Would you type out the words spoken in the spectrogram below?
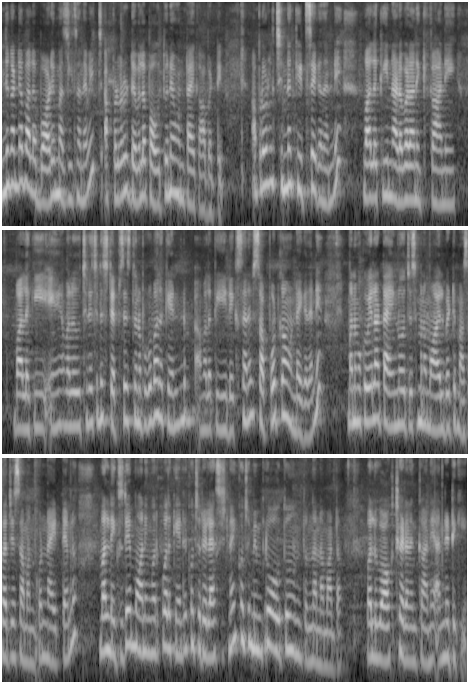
ఎందుకంటే వాళ్ళ బాడీ మజిల్స్ అనేవి అప్పటి వరకు డెవలప్ అవుతూనే ఉంటాయి కాబట్టి. అప్పటి వరకు చిన్న కిడ్సే కదండి వాళ్ళకి నడవడానికి కానీ వాళ్ళకి వాళ్ళు చిన్న చిన్న స్టెప్స్ ఇస్తున్నప్పుడు కూడా వాళ్ళకి ఎండ్ వాళ్ళకి లెగ్స్ అనేవి సపోర్ట్గా ఉంటాయి కదండి. మనం ఒకవేళ టైంలో వచ్చేసి మనం ఆయిల్ పెట్టి మసాజ్ చేసామనుకోండి నైట్ టైంలో వాళ్ళు నెక్స్ట్ డే మార్నింగ్ వరకు వాళ్ళకి ఏంటంటే కొంచెం రిలాక్సేషన్ అయ్యి కొంచెం ఇంప్రూవ్ అవుతూ ఉంటుందన్నమాట. వాళ్ళు వాక్ చేయడానికి కానీ అన్నిటికీ.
